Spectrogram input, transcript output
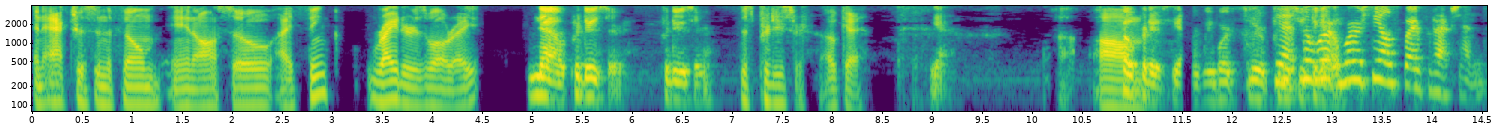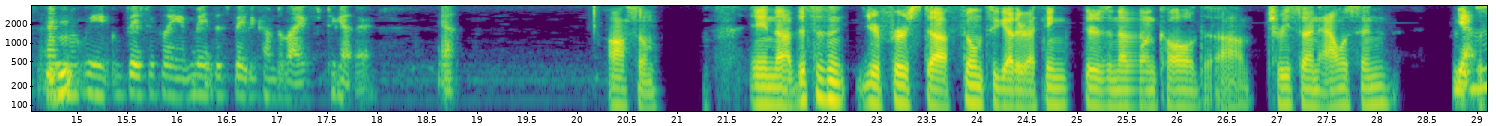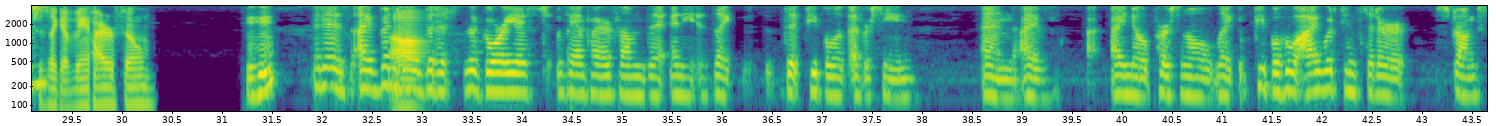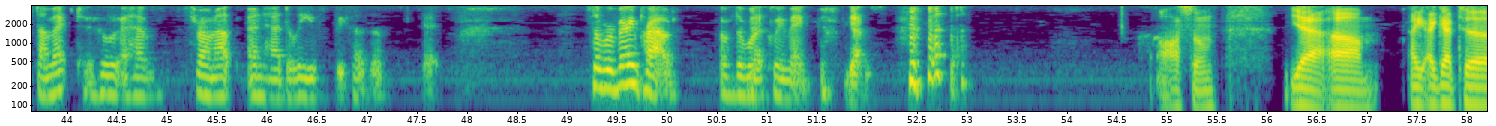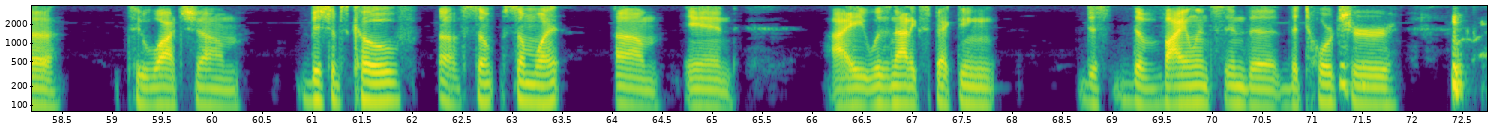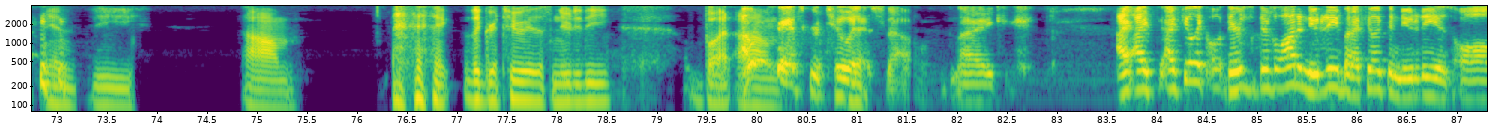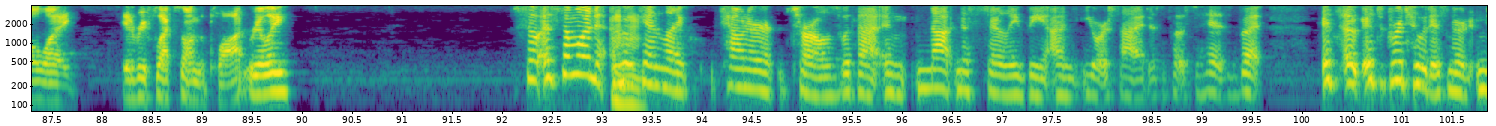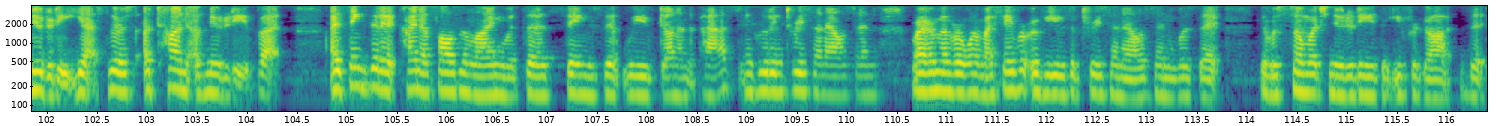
an actress in the film and also, I think, writer as well, right? No, producer. Producer. Just producer. Okay. Yeah. Uh, Um, Co-producer. Yeah. We were we were Yeah, producers so together. we're we're CL Squared Productions, and Mhm. we basically made this baby come to life together. Yeah. Awesome. And uh, this isn't your first uh, film together. I think there's another one called um, Teresa and Allison, Yes. which is like a vampire film. hmm It is. I've been told that it's the goriest vampire film that any like that people have ever seen, and I've I know personal like people who I would consider strong stomached who have thrown up and had to leave because of it. So we're very proud of the work Yes. we make. Yes. Awesome. Yeah. Um, I, I got to to watch um, Bishop's Cove of some somewhat, um, and I was not expecting just the violence and the the torture and the um the gratuitous nudity but I um wouldn't say it's gratuitous though. Like, I, I I feel like oh, there's there's a lot of nudity, but I feel like the nudity is all like it reflects on the plot, really. So, as someone who Mhm. can like counter Charles with that and not necessarily be on your side as opposed to his, but it's a, it's gratuitous nud- nudity. Yes, there's a ton of nudity, but I think that it kind of falls in line with the things that we've done in the past, including Teresa and Allison. Where I remember one of my favorite reviews of Teresa and Allison was that there was so much nudity that you forgot that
